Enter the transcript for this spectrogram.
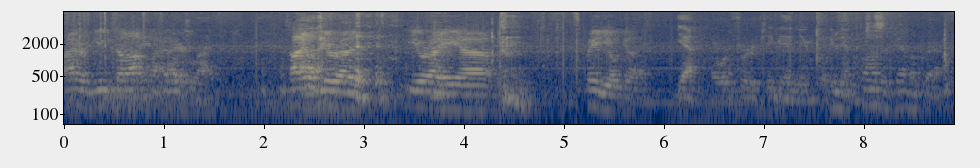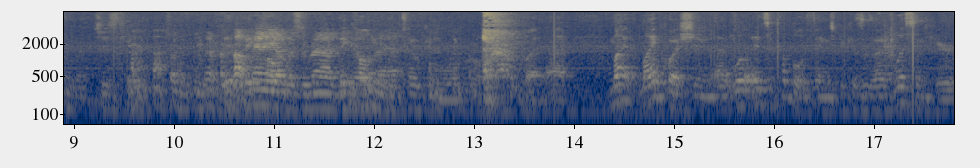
Hyrum, Utah. My entire life. Title, you're a, you're a, uh, radio guy. Yeah, I work for KVNU, but He's again, a just, closet Democrat for the, just here. for the. There are not many of us around, They you call know me the that. token liberal, but, uh, my, my question, uh, well, it's a couple of things, because as I've listened here,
